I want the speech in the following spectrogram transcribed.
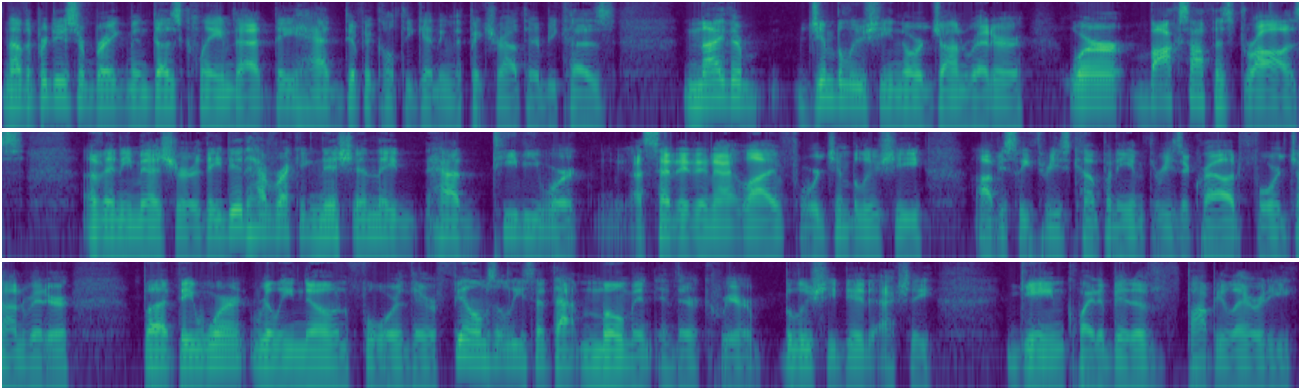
Now, the producer Bregman does claim that they had difficulty getting the picture out there because neither Jim Belushi nor John Ritter were box office draws of any measure. They did have recognition. They had TV work, a Saturday Night Live for Jim Belushi, obviously Three's Company and Three's a Crowd for John Ritter. but they weren't really known for their films, at least at that moment in their career. Belushi did actually gain quite a bit of popularity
